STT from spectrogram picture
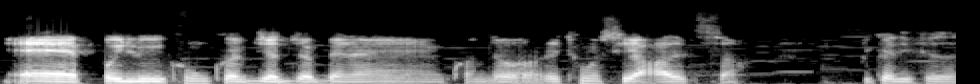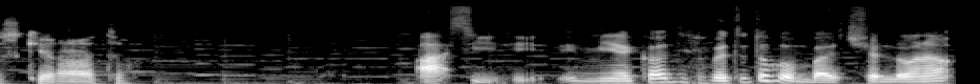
E poi lui comunque viaggia bene quando il ritmo si alza, più che difesa schierata. Ah sì, sì, mi ricordo soprattutto con Barcellona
